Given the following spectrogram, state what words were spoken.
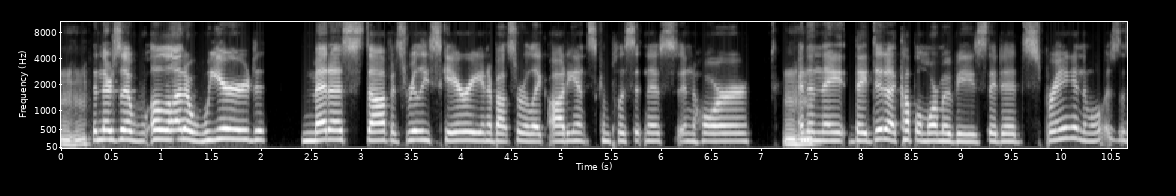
Mhm. then there's a, a lot of weird meta stuff it's really scary and about sort of like audience complicitness in horror Mhm. and then they they did a couple more movies they did spring and then what was the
